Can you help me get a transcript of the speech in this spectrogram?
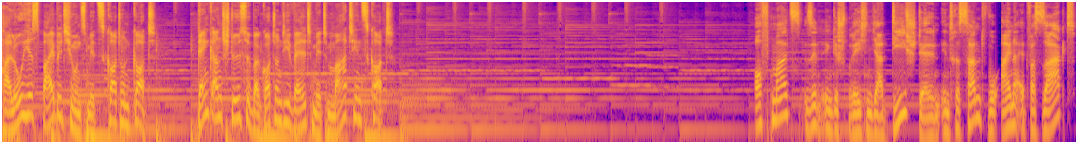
Hallo, hier ist Bibletunes mit Scott und Gott. Denkanstöße über Gott und die Welt mit Martin Scott. Oftmals sind in Gesprächen ja die Stellen interessant, wo einer etwas sagt,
